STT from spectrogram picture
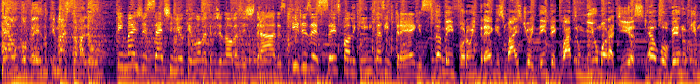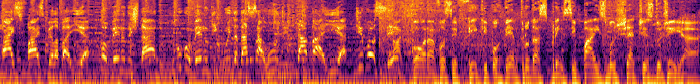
É o governo que mais trabalhou. Tem mais de 7 mil quilômetros de novas estradas e 16 policlínicas entregues. Também foram entregues mais de 84 mil moradias. É o governo que mais faz pela Bahia. Governo do Estado. O governo que cuida da saúde, da Bahia, de você. Agora você fique por dentro das principais manchetes do dia.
